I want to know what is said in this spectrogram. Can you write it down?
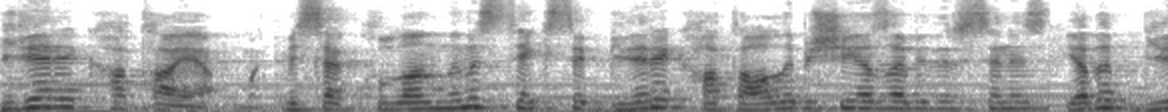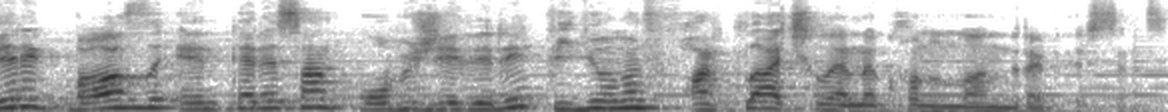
bilerek hata yapmak. Mesela kullandığınız tekste bilerek hatalı bir şey yazabilirsiniz ya da bilerek bazı enteresan objeleri videonun farklı açılarına konumlandırabilirsiniz.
